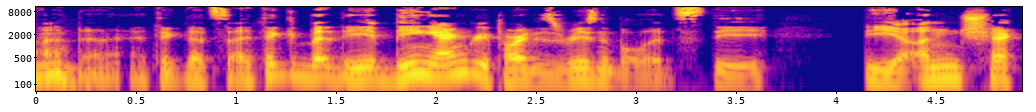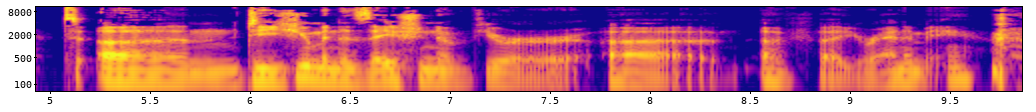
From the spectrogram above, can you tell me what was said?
Yeah. Uh, I think that's. I think, but the being angry part is reasonable. It's the the unchecked um, dehumanization of your uh, of uh, your enemy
